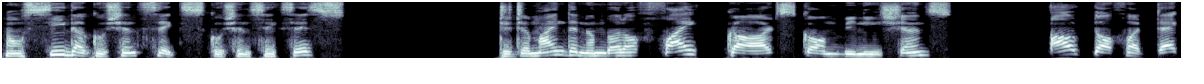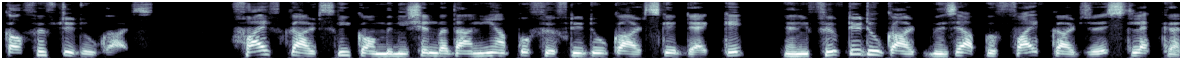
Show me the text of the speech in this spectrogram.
Now, see the question 6. Question 6 is, determine the number of 5 cards combinations out of a deck of 52 cards. 5 cards की कॉम्बिनेशन बतानी है आपको 52 कार्ड्स के डेक के, यानी 52 कार्ड में से आपको 5 कार्ड जो है सिलेक्ट कर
